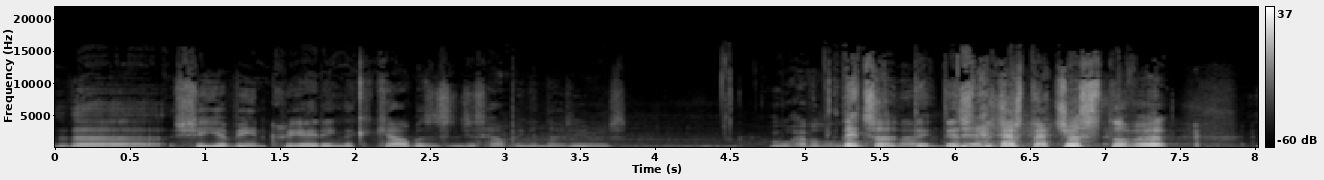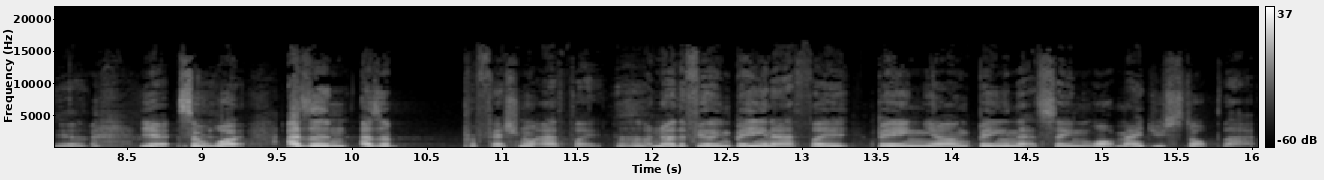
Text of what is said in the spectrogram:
the She event, creating the cacao business, and just helping in those areas. We'll have a little. That's a that. th- that's the, just the gist of it. Yeah. Yeah. So Yeah. what as an as a professional athlete, Uh-huh. I know the feeling being an athlete, being young, being in that scene. What made you stop that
